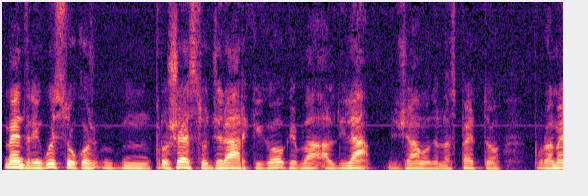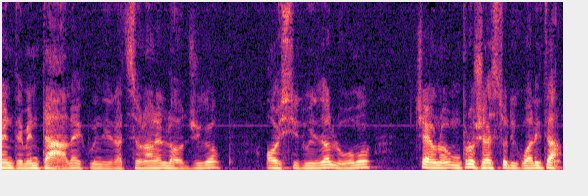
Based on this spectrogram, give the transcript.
Mentre in questo mh, processo gerarchico che va al di là diciamo, dell'aspetto puramente mentale, quindi razionale e logico, o istituito dall'uomo, c'è un, un processo di qualità.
